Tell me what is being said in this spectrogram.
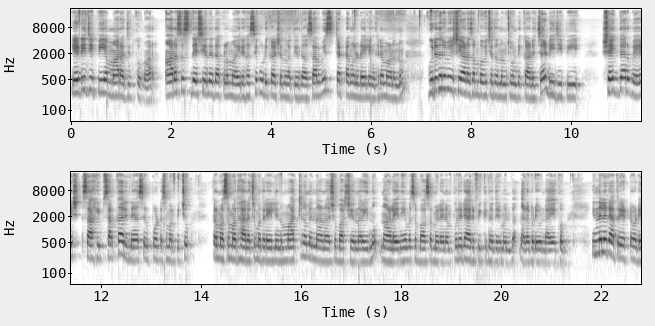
A D G P M R Ajith Kumar R S S ദേശീയ നേതാക്കളുമായി രഹസ്യ കൂടിക്കാഴ്ച നടത്തിയത് സർവീസ് ചട്ടങ്ങളുടെ ലംഘനമാണെന്നും ഗുരുതര വീഴ്ചയാണ് സംഭവിച്ചതെന്നും ചൂണ്ടിക്കാണിച്ച് D G P Shaikh Darvesh Sahib സർക്കാരിന് റിപ്പോർട്ട് സമർപ്പിച്ചു. ക്രമസമാധാന ചുമതലയിൽ നിന്നും മാറ്റണമെന്നാണ് ശുപാർശയെന്നറിയുന്നു. നാളെ നിയമസഭാ സമ്മേളനം പുനരാരംഭിക്കുന്നതിന് മുൻപ് നടപടി ഉണ്ടായേക്കും. ഇന്നലെ രാത്രി എട്ടോടെ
